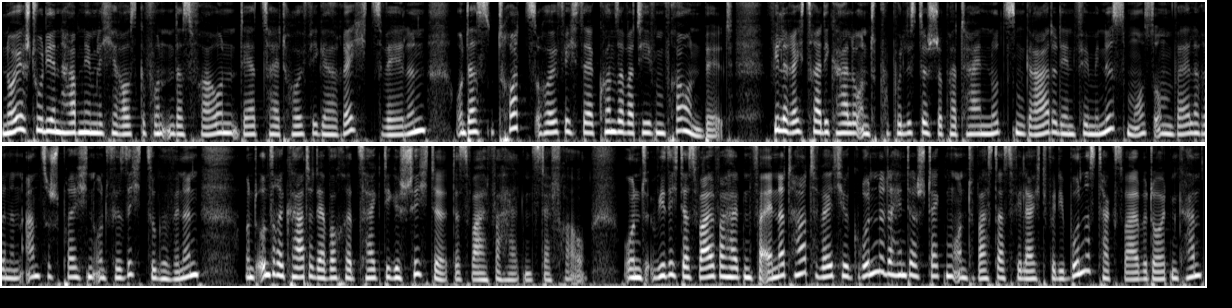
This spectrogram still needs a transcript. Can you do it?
Neue Studien haben nämlich herausgefunden, dass Frauen derzeit häufiger rechts wählen und das trotz häufig sehr konservativen Frauenbild. Viele rechtsradikale und populistische Parteien nutzen gerade den Feminismus, um Wählerinnen anzusprechen und für sich zu gewinnen. Und unsere Karte der Woche zeigt die Geschichte des Wahlverhaltens der Frau. Und wie sich das Wahlverhalten verändert hat, welche welche Gründe dahinter stecken und was das vielleicht für die Bundestagswahl bedeuten kann,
